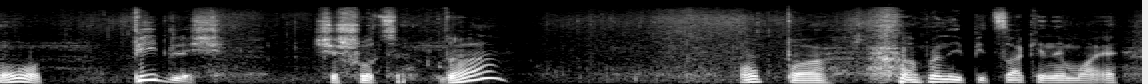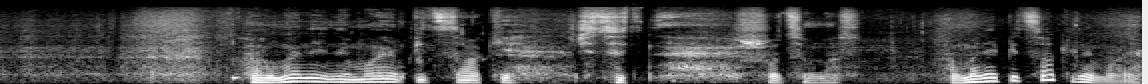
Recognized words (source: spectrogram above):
О, підлящ. Чи що це? Да? Опа. А в мене і підсаки немає. А в мене і немає підсаки. Чи це. Що це в нас? А в мене підсаки немає.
